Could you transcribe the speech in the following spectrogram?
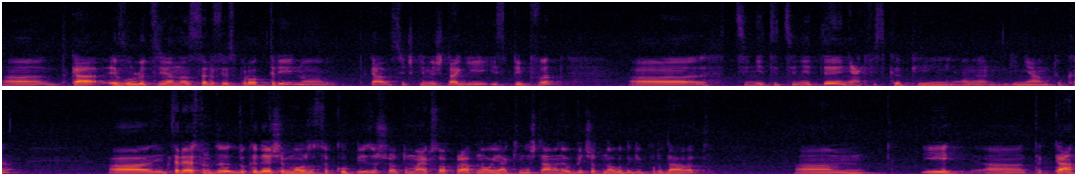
а, така, еволюция на Surface Pro 3, но така всички неща ги изпипват. А, цените, цените, някакви скъпи, ама ги нямам тук. интересно да, докъде ще може да се купи, защото Microsoft правят много яки неща, но не обичат много да ги продават. А, И а, така.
